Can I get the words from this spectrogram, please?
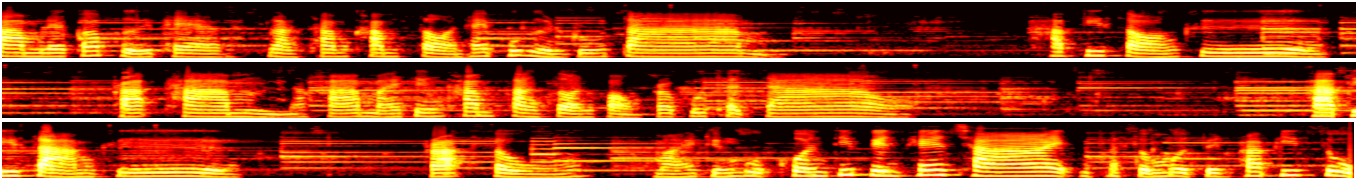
ธรรมและก็เผยแผ่หลักธรรมคำสอนให้ผู้อื่นรู้ตาม ภาพที่สองคือ พระธรรมนะคะ หมายถึงคำสั่งสอนของพระพุทธเจ้าภาพที่สามคือ พระสงฆ์หมายถึงบุคคลที่เป็นเพศชาย อุปสมบทเป็นพระพิสุ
